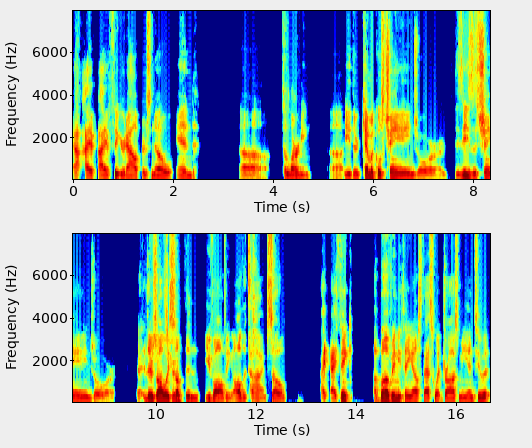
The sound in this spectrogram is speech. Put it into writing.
I I have figured out there's no end uh, to learning. Uh, either chemicals change or diseases change or uh, there's always something evolving all the time. So I, I think above anything else, that's what draws me into it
